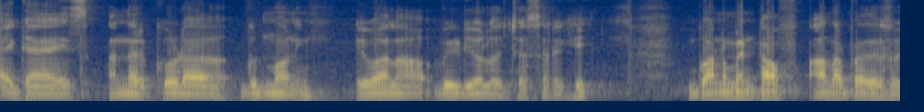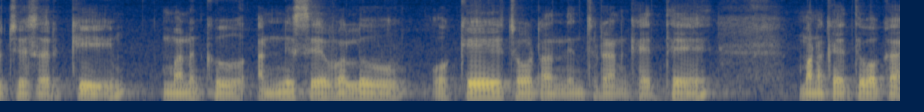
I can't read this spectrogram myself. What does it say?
హాయ్ గాయస్ అందరికి కూడా గుడ్ మార్నింగ్ ఇవాళ వీడియోలో వచ్చేసరికి గవర్నమెంట్ ఆఫ్ ఆంధ్రప్రదేశ్ వచ్చేసరికి మనకు అన్ని సేవలు ఒకే చోట అందించడానికి అయితే మనకైతే ఒక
